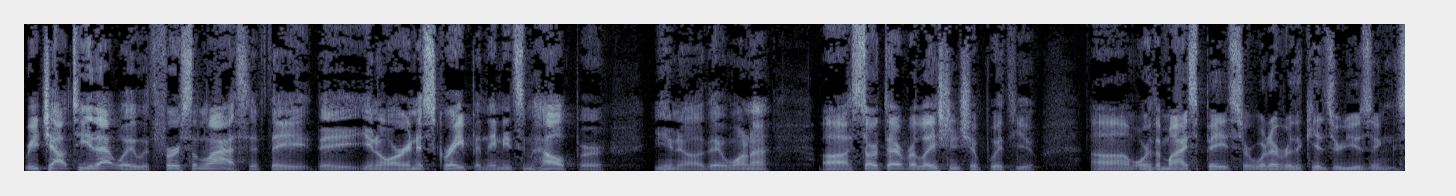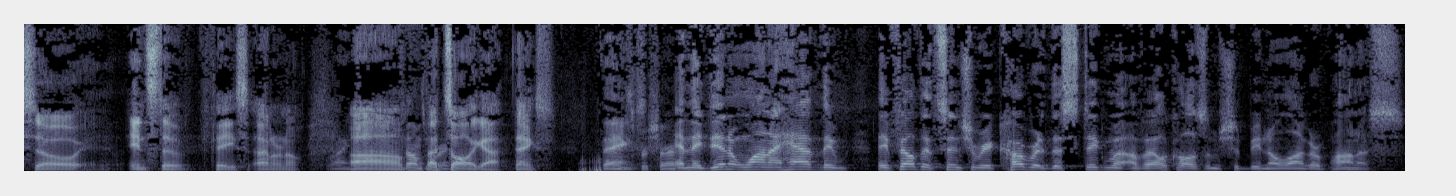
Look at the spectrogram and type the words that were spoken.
reach out to you that way with first and last if they they you know are in a scrape and they need some help or you know they want to uh, start that relationship with you. Um, or the MySpace or whatever the kids are using. So Insta Face, I don't know. Um, that's all I got. Thanks. Thanks. for sure. And they didn't want to have they they felt that since you recovered, the stigma of alcoholism should be no longer upon us.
